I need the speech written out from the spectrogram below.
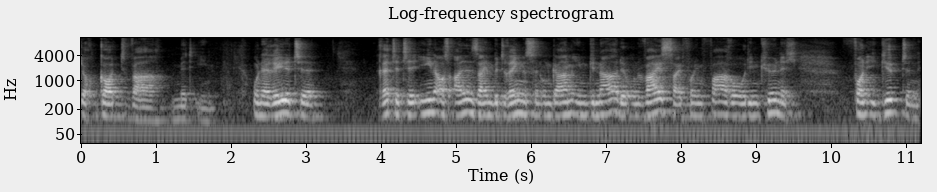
Doch Gott war mit ihm. Und er redete, rettete ihn aus allen seinen Bedrängnissen und gab ihm Gnade und Weisheit von dem Pharao, dem König von Ägypten.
